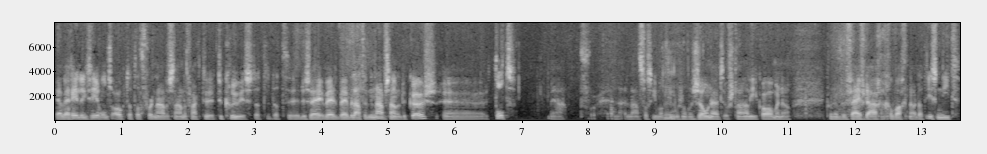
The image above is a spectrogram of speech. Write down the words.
ja, wij realiseren ons ook dat dat voor nabestaanden vaak te, te cru is. Dat, dat, dus wij, wij, wij laten de nabestaanden de keus uh, tot... Ja, voor, laatst was iemand, die moest nog een zoon uit Australië komen. Nou, toen hebben we vijf dagen gewacht. Nou, dat is niet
